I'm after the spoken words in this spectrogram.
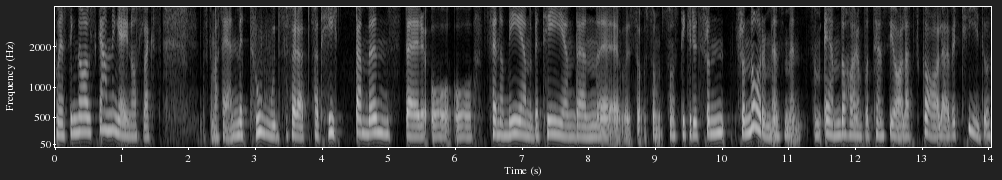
och en signalskanning är ju någon slags ska man säga, en metod för att, för att hitta mönster och, och fenomen och beteenden eh, som, som, som, sticker ut från, från normen men som ändå har en potential att skala över tid och,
